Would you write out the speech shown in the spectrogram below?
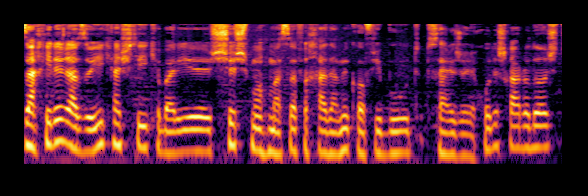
ذخیره غذایی کشتی که برای 6 ماه مصرف خدمه کافی بود سر جای خودش قرار داشت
